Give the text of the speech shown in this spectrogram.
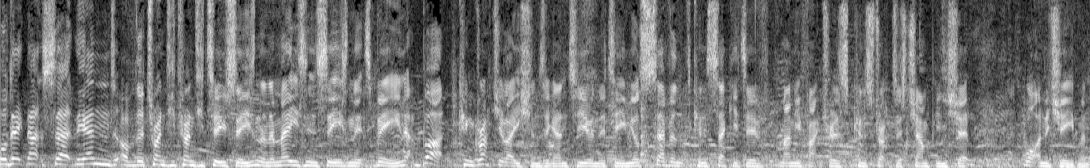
Well, Dick, that's uh, the end of the 2022 season. An amazing season it's been. But congratulations again to you and the team. Your seventh consecutive Manufacturers Constructors Championship. What an achievement.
